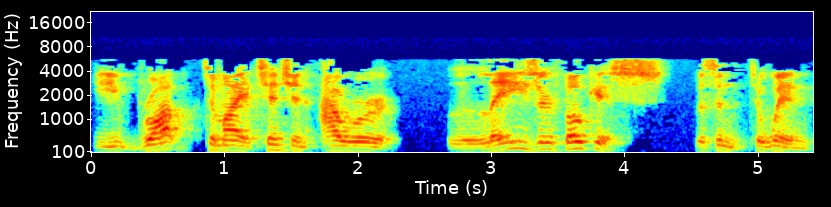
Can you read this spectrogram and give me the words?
he brought to my attention our laser focus. Listen to when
